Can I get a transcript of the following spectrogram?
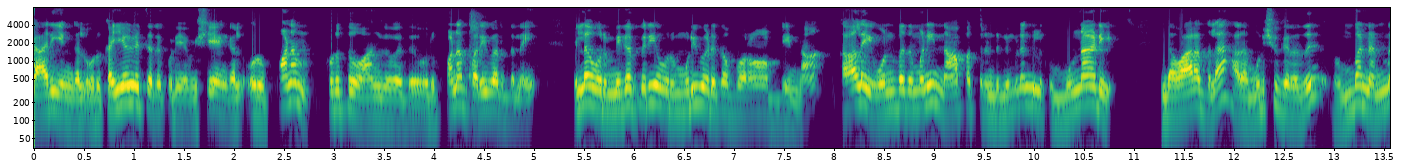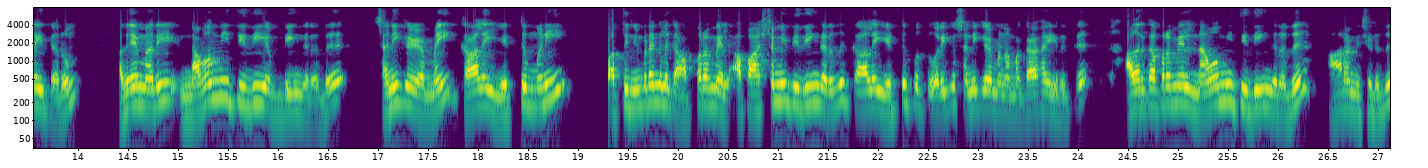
காரியங்கள் ஒரு கையெழுத்திடக்கூடிய விஷயங்கள் ஒரு பணம் கொடுத்து வாங்குவது ஒரு பண பரிவர்த்தனை இல்லை ஒரு மிகப்பெரிய ஒரு முடிவு எடுக்க போறோம் அப்படின்னா காலை ஒன்பது மணி நாற்பத்தி ரெண்டு நிமிடங்களுக்கு முன்னாடி இந்த வாரத்துல அதை முடிச்சுக்கிறது ரொம்ப நன்மை தரும். அதே மாதிரி நவமி திதி அப்படிங்கிறது சனிக்கிழமை காலை எட்டு மணி பத்து நிமிடங்களுக்கு அப்புறமேல் அப்ப அஷ்டமி திதிங்கிறது காலை எட்டு பத்து வரைக்கும் சனிக்கிழமை நமக்காக இருக்கு. அதற்கு அப்புறமேல் நவமி திதிங்கிறது ஆரம்பிச்சிடுது.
